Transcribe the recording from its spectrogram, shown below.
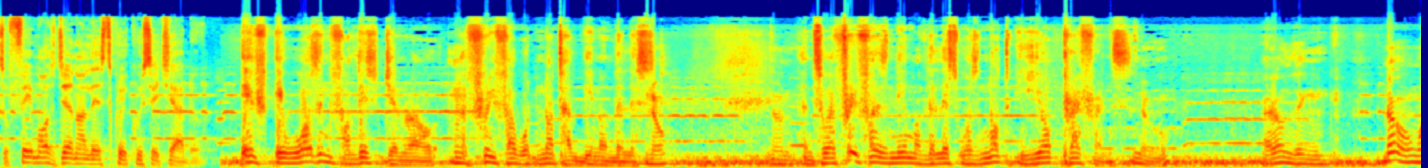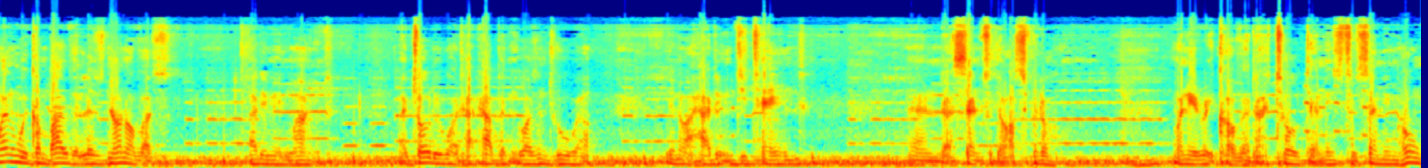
to famous journalist Kweku Sakyi-Addo. If it wasn't for this general, mm. Afrifa would not have been on the list. No. No. And so Afrifa's name on the list was not your preference. No. I don't think. No, when we compiled the list, none of us had him in mind. I told you what had happened. He wasn't too well. You know, I had him detained and uh, sent to the hospital. When he recovered, I told Dennis to send him home.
